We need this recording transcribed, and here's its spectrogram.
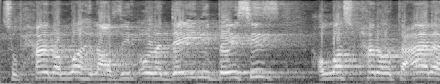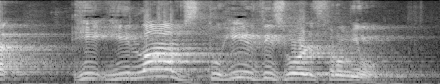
Subhanallah al-azim on a daily basis, Allah subhanahu wa ta'ala he, he loves to hear these words from you.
